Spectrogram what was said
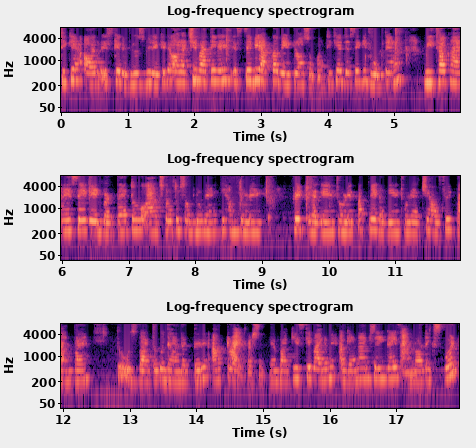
ठीक है? और इसके रिव्यूज़ भी देखे थे। और अच्छी बात है गाइज़ इससे भी आपका वेट लॉस होगा, ठीक है? जैसे कि बोलते हैं ना, मीठा खाने से वेट बढ़ता है तो आजकल तो सब लोग हैं कि हम थोड़े फिट लगे थोड़े पतले लगे थोड़े अच्छे आउटफिट पहन पाए। तो उस बातों को ध्यान रखते हुए आप ट्राई कर सकते हैं। बाकी इसके बारे में again I am saying guys I am not expert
